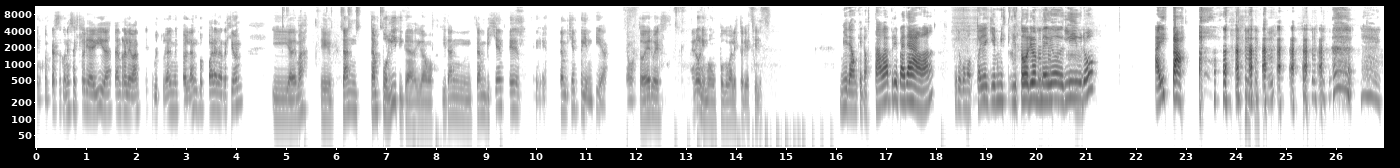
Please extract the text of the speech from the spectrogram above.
encontrarse con esa historia de vida tan relevante culturalmente hablando para la región y además tan, tan política, digamos, y tan, tan vigente, tan vigente hoy en día. Digamos, estos héroes anónimo un poco para la historia de Chile. Mira, aunque no estaba preparada, pero como estoy aquí en mi escritorio en medio del libro, ahí está.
